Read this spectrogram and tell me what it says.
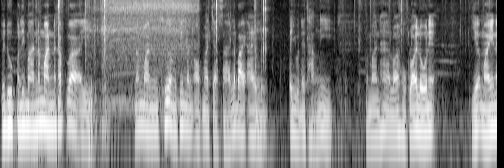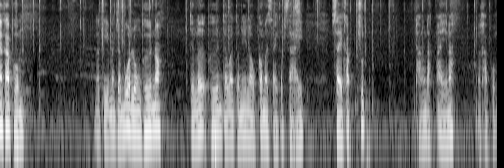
ไปดูปริมาณน้ำมันนะครับว่าไอ้น้ำมันเครื่องที่มันออกมาจากสายระบายไอไปอยู่ในถังนี่ประมาณ 500-600 โลเนี่ย เยอะไหมนะครับผมปกติมันจะบ้วนลงพื้นเนาะจะเลอะพื้นแต่ว่าตัวนี้เราก็มาใส่กับสายใส่กับชุดถังดักไอเนาะนะครับผม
